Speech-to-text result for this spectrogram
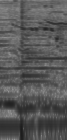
Ooh.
